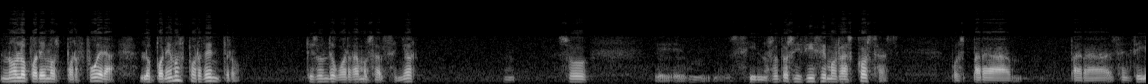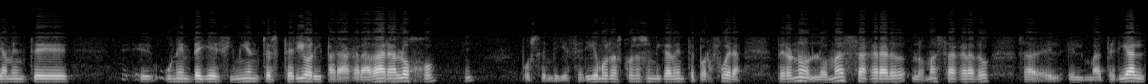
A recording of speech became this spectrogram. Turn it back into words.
no lo ponemos por fuera, lo ponemos por dentro, que es donde guardamos al Señor. Eso, eh, si nosotros hiciésemos las cosas, pues para, para sencillamente eh, un embellecimiento exterior y para agradar al ojo, ¿eh? pues embelleceríamos las cosas únicamente por fuera. Pero no, lo más sagrado, lo más sagrado, o sea, el, el material,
